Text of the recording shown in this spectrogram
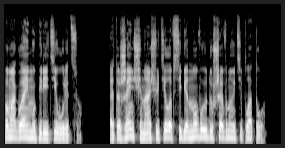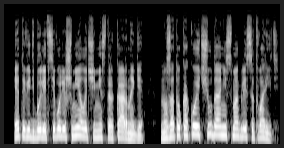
помогла ему перейти улицу. Эта женщина ощутила в себе новую душевную теплоту. Это ведь были всего лишь мелочи, мистер Карнеги, но зато какое чудо они смогли сотворить.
